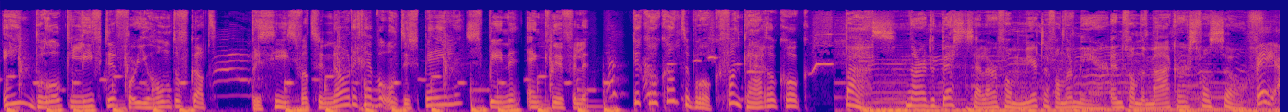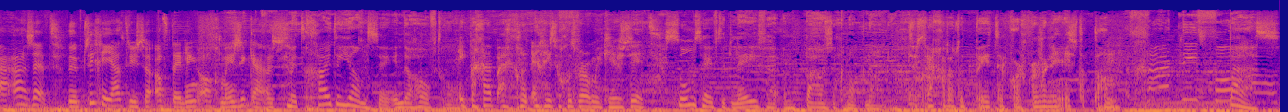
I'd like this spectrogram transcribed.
Eén brok liefde voor je hond of kat. Precies wat ze nodig hebben om te spelen, spinnen en knuffelen. De krokante brok van Karel Krok. Paas, naar de bestseller van Meerte van der Meer en van de makers van So. PAAZ, de psychiatrische afdeling Algemeen Ziekenhuis. Met Gaite Jansen in de hoofdrol. Ik begrijp eigenlijk gewoon echt niet zo goed waarom ik hier zit. Soms heeft het leven een pauzeknop nodig. Ze zeggen dat het beter wordt, maar wanneer is dat dan? Paas,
